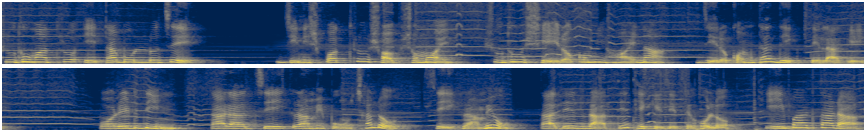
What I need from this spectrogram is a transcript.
শুধুমাত্র এটা বলল যে, জিনিসপত্র সবসময় শুধু সেই রকমই হয় না, যেরকমটা দেখতে লাগে। পরের দিন তারা যেই গ্রামে পৌঁছালো, সেই গ্রামেও তাদের রাতে থেকে যেতে হলো। এইবার তারা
